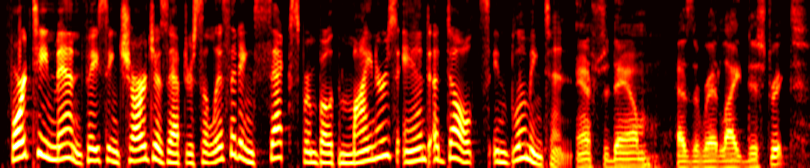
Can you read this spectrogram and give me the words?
14 men facing charges after soliciting sex from both minors and adults in Bloomington. Amsterdam has the red light district.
